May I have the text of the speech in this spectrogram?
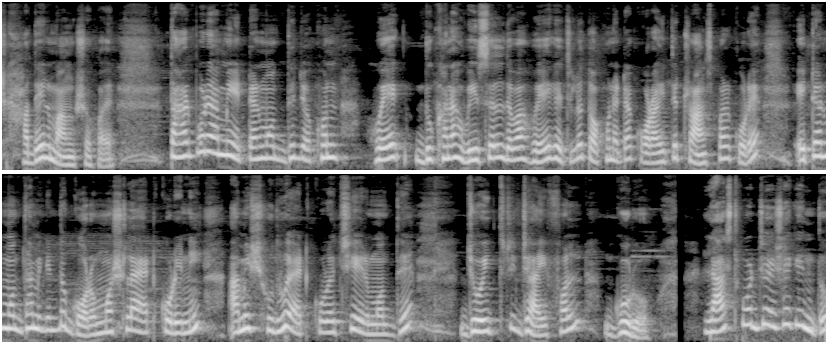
স্বাদের মাংস হয়। তারপরে আমি এটার মধ্যে যখন হয়ে দুখানা হুইসেল দেওয়া হয়ে গেছিল, তখন এটা কড়াইতে ট্রান্সফার করে এটার মধ্যে আমি কিন্তু গরম মশলা অ্যাড করিনি। আমি শুধু অ্যাড করেছি এর মধ্যে জৈত্রী জায়ফল গুঁড়ো। লাস্ট পর্যায়ে এসে কিন্তু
